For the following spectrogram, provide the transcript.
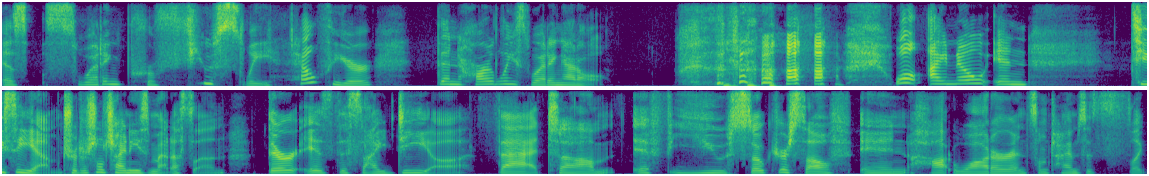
is sweating profusely healthier than hardly sweating at all? well, I know in TCM, traditional Chinese medicine, there is this idea that um, if you soak yourself in hot water, and sometimes it's like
